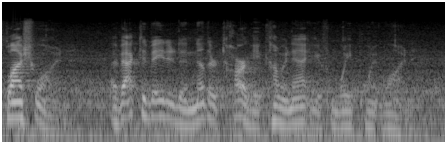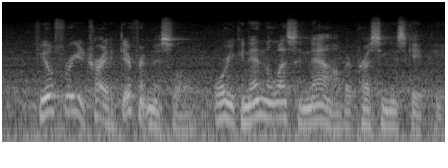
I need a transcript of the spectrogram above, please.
Splash 1. I've activated another target coming at you from waypoint 1. Feel free to try a different missile, or you can end the lesson now by pressing the escape key.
